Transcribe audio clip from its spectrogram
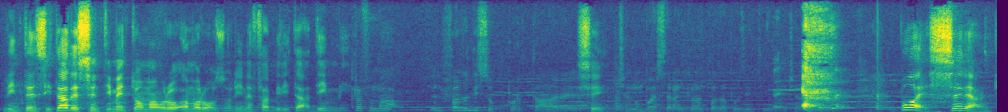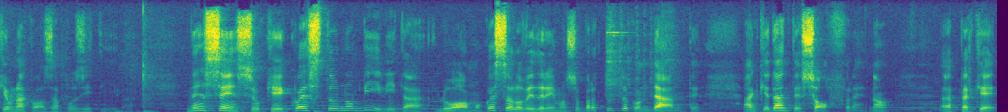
l'intensità del sentimento amoro- amoroso, l'ineffabilità. Dimmi. Prof, ma il fatto di sopportare Sì. cioè, non può essere anche una cosa positiva. Cioè, Può essere anche una cosa positiva, nel senso che questo nobilita l'uomo, questo lo vedremo soprattutto con Dante. Anche Dante soffre, no? Eh, perché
